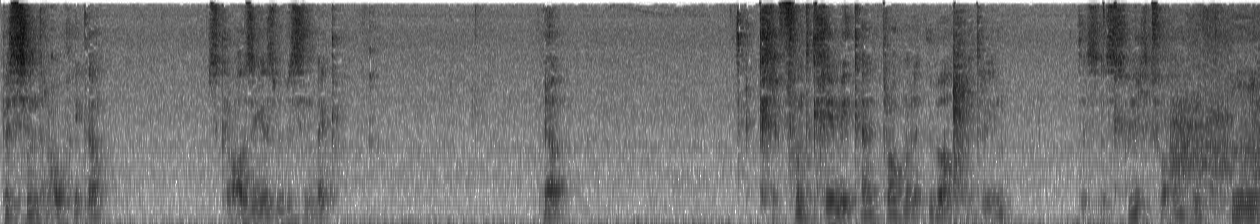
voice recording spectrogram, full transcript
Bisschen rauchiger. Das Grasige ist ein bisschen weg. Ja. Von Cremigkeit braucht man ja überhaupt nicht reden. Das ist nicht vorhanden. Hm.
